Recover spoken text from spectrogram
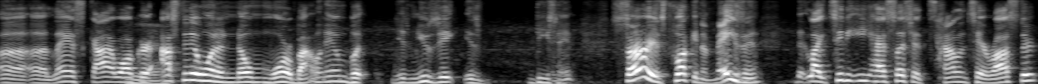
uh, uh Lance Skiiiwalker. Yeah. I still want to know more about him, but his music is decent. Sir is fucking amazing. Like TDE has such a talented roster,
